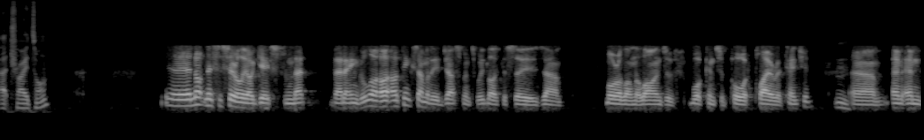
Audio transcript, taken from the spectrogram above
at trade time? Yeah, not necessarily, I guess, from that that angle. I, I, think some of the adjustments we'd like to see is um, more along the lines of what can support player retention, mm. um, and and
